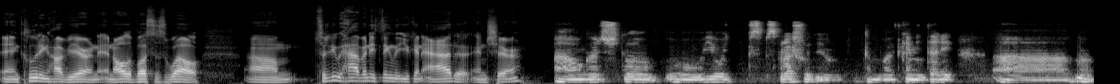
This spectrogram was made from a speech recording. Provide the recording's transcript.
including Javier and, and all of us as well. Um, so do you have anything that you can add and share? А, он говорит, что э, его с- спрашивают, и он- там бывают комментарии, а, ну,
